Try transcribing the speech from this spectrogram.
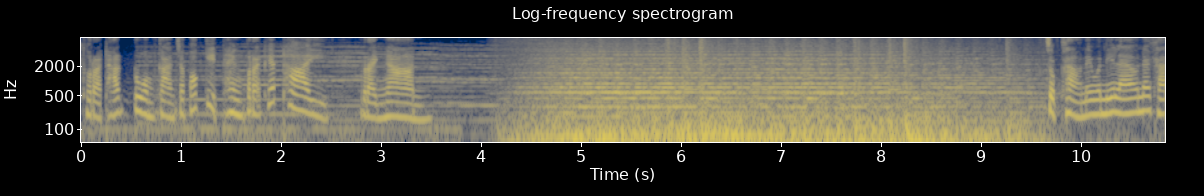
โทรทัศน์รวมการเฉพาะกิจแห่งประเทศไทย รายงานจบข่าวในวันนี้แล้วนะคะ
